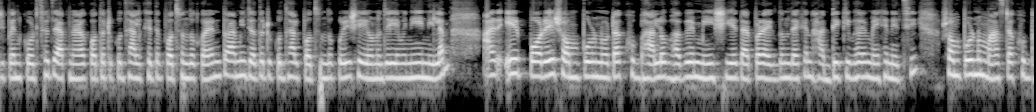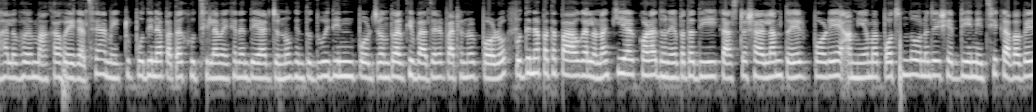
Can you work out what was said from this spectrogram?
ডিপেন্ড করছে যে আপনারা কতটুকু ঝাল খেতে পছন্দ করেন। তো আমি যতটুকু ঝাল পছন্দ করি সেই অনুযায়ী আমি নিয়ে নিলাম। আর এরপরে সম্পূর্ণটা খুব ভালোভাবে মিশিয়ে তারপর একদম দেখেন হাত দিয়ে কীভাবে মেখে নিচ্ছি। সম্পূর্ণ মাছটা খুব ভালোভাবে মাখা হয়ে গেছে। আমি একটু পুদিনা পাতা খুঁজছিলাম এখানে দেওয়ার জন্য, কিন্তু দুই দিন পর্যন্ত আর কি বাজারে পাঠানোর পরও পুদিনা পাতা পাওয়া গেল না। কি আর করা? ধনিয়া পাতা দিয়েই কাজটা সারলাম। তো এরপরে আমি আমার পছন্দ অনুযায়ী শেপ দিয়ে নিচ্ছি। কাবাবের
